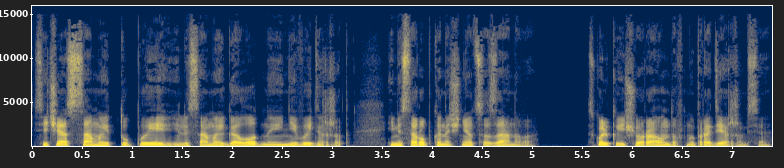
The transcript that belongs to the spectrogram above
Сейчас самые тупые или самые голодные не выдержат, и мясорубка начнется заново. Сколько еще раундов мы продержимся?»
